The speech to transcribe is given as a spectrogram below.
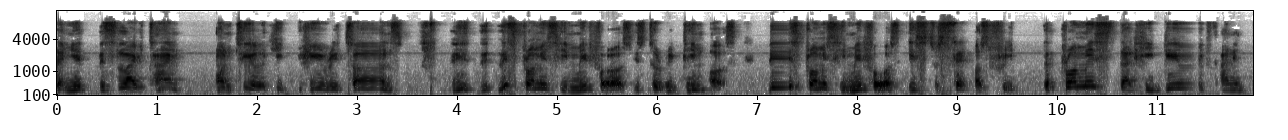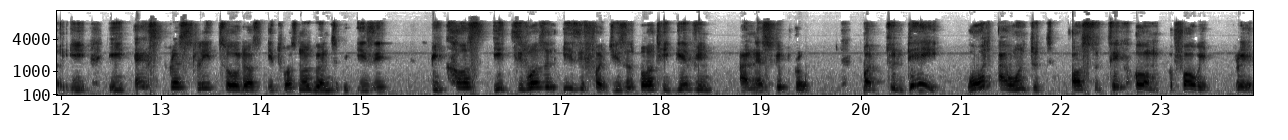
permeate this lifetime until he, he returns. This, this promise he made for us is to redeem us. This promise he made for us is to set us free. The promise that he gave and he, he expressly told us it was not going to be easy because it, wasn't easy for Jesus, but he gave him an escape route. But today, what I want to, us to take home before we pray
